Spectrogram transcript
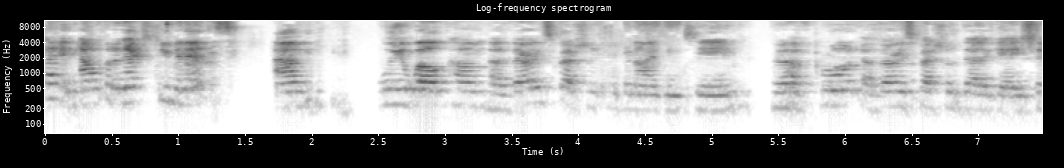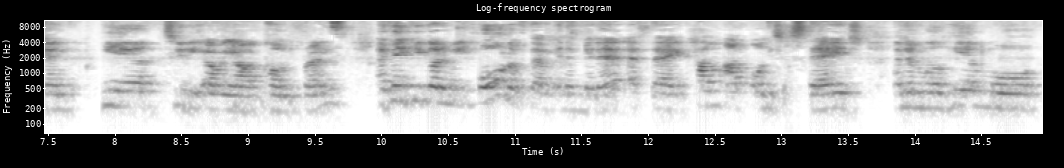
Okay, now for the next few minutes, um, we welcome a very special organizing team who have brought a very special delegation here to the OER conference. I think you're going to meet all of them in a minute as they come up onto stage, and then we'll hear more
